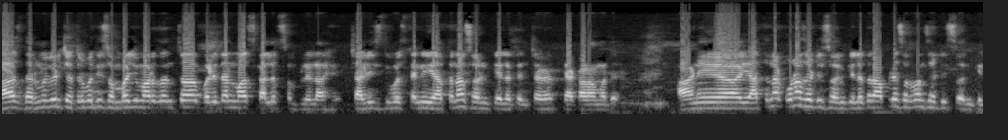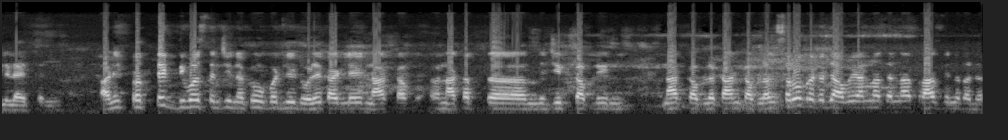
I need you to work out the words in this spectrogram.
आज धर्मवीर छत्रपती संभाजी महाराजांचा बलिदान मास कालच संपलेला आहे. चाळीस दिवस त्यांनी यातना सहन केलं त्यांच्या त्या काळामध्ये. आणि यातना कोणासाठी सहन केलं? तर आपल्या सर्वांसाठी सहन केलेल्या आहेत त्यांनी. आणि प्रत्येक दिवस त्यांची नखं उपडली डोळे काढले नाक काप नाकात म्हणजे जीभ कापली नाक कापलं कान कापलं सर्व प्रकारच्या अवयांना त्यांना त्रास देण्यात आलं.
